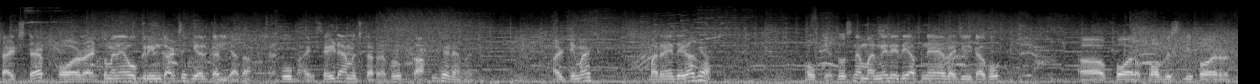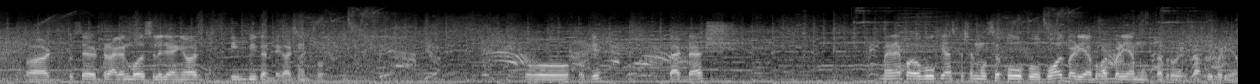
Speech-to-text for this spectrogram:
साइड स्टेप और राइट तो मैंने वो ग्रीन कार्ड से केयर कर लिया था। वो भाई, सही डैमेज कर रहा है ब्रो काफ़ी सही डैमेज अल्टीमेट मरने देगा क्या? ओके तो उसने मरने दे दिया अपने वेजिटा को। फॉर ऑब्वियसली फॉर उससे ड्रैगन बॉल चले जाएँगे और हील भी कर लेगा टीम को। तो ओके बैक डैश मैंने वो किया स्पेशल मूव से। ओ हो बहुत बढ़िया बहुत बढ़िया मूव था ब्रो काफ़ी बढ़िया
